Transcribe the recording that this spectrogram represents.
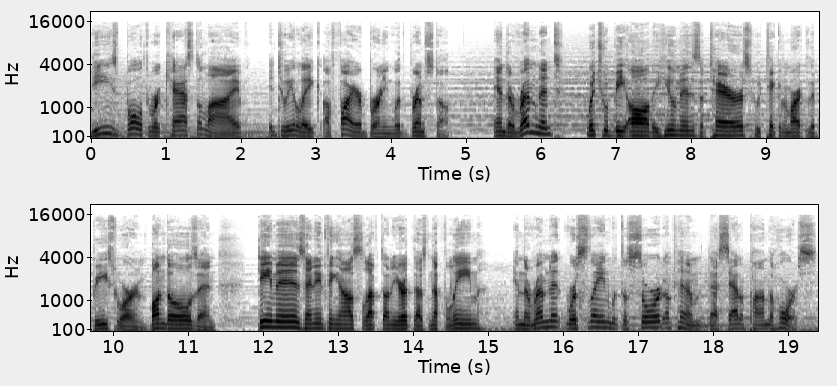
These both were cast alive into a lake of fire burning with brimstone. And the remnant, which will be all the humans, the tares, who taken the mark of the beast, who are in bundles, and demons, anything else left on the earth that's Nephilim, and the remnant were slain with the sword of him that sat upon the horse,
